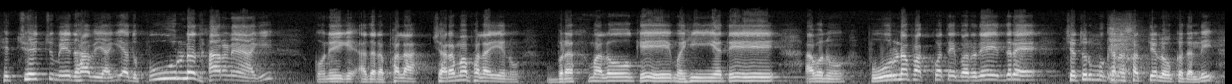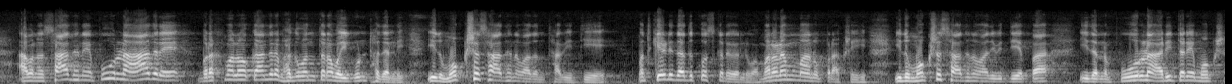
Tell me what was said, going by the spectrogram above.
ಹೆಚ್ಚು ಹೆಚ್ಚು ಮೇಧಾವಿಯಾಗಿ ಅದು ಪೂರ್ಣ ಧಾರಣೆಯಾಗಿ ಕೊನೆಗೆ ಅದರ ಫಲ, ಚರಮ ಫಲ ಏನು? ಬ್ರಹ್ಮಲೋಕೆ ಮಹೀಯತೆ. ಅವನು ಪೂರ್ಣ ಪಕ್ವತೆ ಬರದೇ ಇದ್ದರೆ ಚತುರ್ಮುಖನ ಸತ್ಯಲೋಕದಲ್ಲಿ, ಅವನ ಸಾಧನೆ ಪೂರ್ಣ ಆದರೆ ಬ್ರಹ್ಮಲೋಕ ಅಂದರೆ ಭಗವಂತನ ವೈಕುಂಠದಲ್ಲಿ. ಇದು ಮೋಕ್ಷ ಸಾಧನವಾದಂಥ ವಿದ್ಯೆ. ಮತ್ತು ಕೇಳಿದ ಅದಕ್ಕೋಸ್ಕರವಲ್ವ ಮರಣಂ ಮಾನುಪ್ರಾಕ್ಷಿ ಇದು ಮೋಕ್ಷ ಸಾಧನವಾದ ವಿದ್ಯೆಯಪ್ಪ, ಇದನ್ನು ಪೂರ್ಣ ಅರಿತರೆ ಮೋಕ್ಷ.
